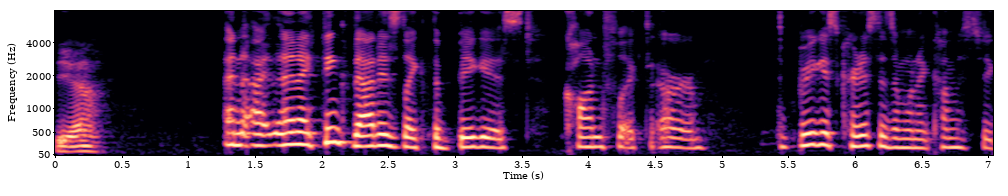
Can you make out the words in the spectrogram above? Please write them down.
Yeah. And I and I think that is like the biggest conflict or the biggest criticism when it comes to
